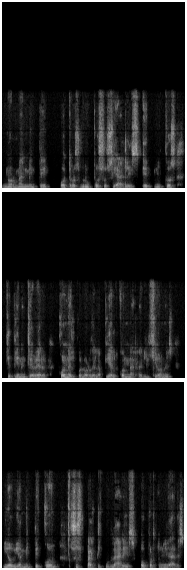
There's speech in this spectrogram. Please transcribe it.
normalmente otros grupos sociales, étnicos, que tienen que ver con el color de la piel, con las religiones y obviamente con sus particulares oportunidades.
